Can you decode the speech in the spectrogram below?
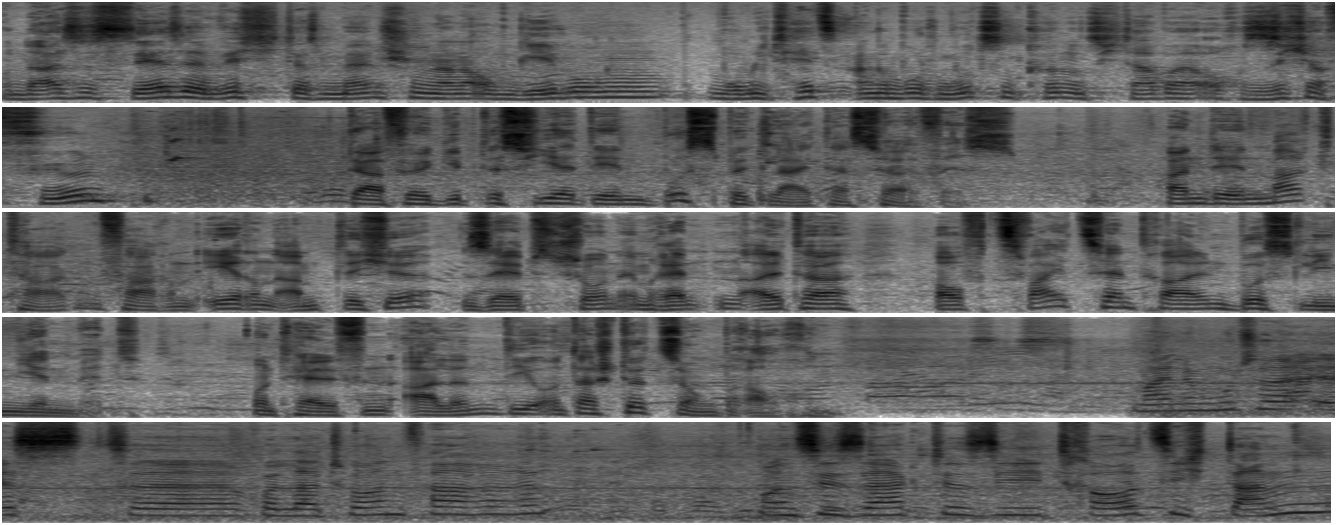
Und da ist es sehr, sehr wichtig, dass Menschen in einer Umgebung Mobilitätsangebote nutzen können und sich dabei auch sicher fühlen. Dafür gibt es hier den Busbegleiter-Service. An den Markttagen fahren Ehrenamtliche, selbst schon im Rentenalter, auf zwei zentralen Buslinien mit und helfen allen, die Unterstützung brauchen. Meine Mutter ist äh, Rollatorenfahrerin und sie sagte, sie traut sich dann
